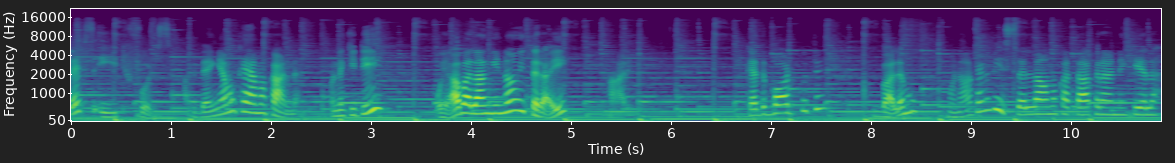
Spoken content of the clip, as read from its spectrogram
Let's eat foods. අපි දැන් යමු කෑම කන්න. ඔන කිටි ඔයා බලන් ඉන්නවා විතරයි හරි. කැද බෝඩ් පුතේ? බලමු මොනා ගැනද ඉස්සල්ලාම කතා කරන්න කියලා.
